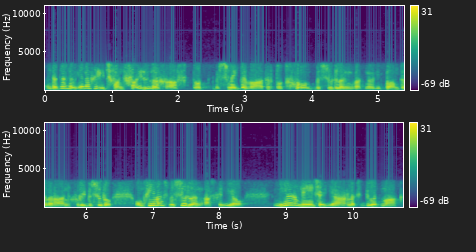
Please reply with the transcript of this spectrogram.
En dit is nou enige iets van vuil lug af tot besmette water tot grondbesoedeling wat nou die plante wat daarin groei besoedel, omgewingsbesoedeling as geheel. Meer mense jaarliks doodmaak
